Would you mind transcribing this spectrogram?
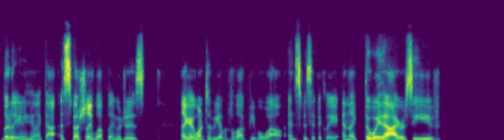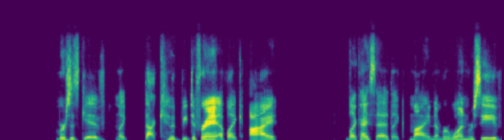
literally anything like that, especially love languages. Like I want to be able to love people well and specifically and like the way that I receive versus give, like that could be different of like I like I said, like my number one receive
